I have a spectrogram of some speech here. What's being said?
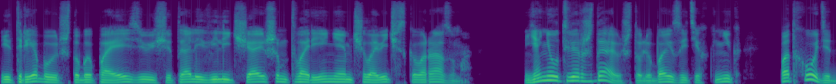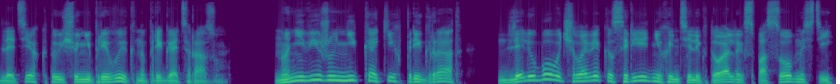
и требует, чтобы поэзию считали величайшим творением человеческого разума. Я не утверждаю, что любая из этих книг подходит для тех, кто еще не привык напрягать разум. Но не вижу никаких преград для любого человека средних интеллектуальных способностей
